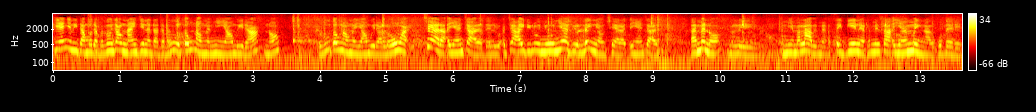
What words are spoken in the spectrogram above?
ခရမ်းကျင်သည့်တောင်ပေါ်ချက်ပစုံကြောက်နိုင်ကျင်တဲ့တာတပူကို3000နဲ့မြင်ရောင်းပေးတာနော်တပူ3000နဲ့ရောင်းပေးတာလုံးဝချက်ရတာအရန်ကြတယ်တဲလေးတို့အကြအိုက်ဒီလိုညိုညက်ပြီးတော့လိတ်ညောင်ချက်ရတာအရန်ကြတယ်ဒါပေမဲ့နော်မလေးအမြင်မလှပါပဲအစိတ်ပြင်းနေထမင်းစားအရန်မိန်လာကိုတဲ့တယ်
